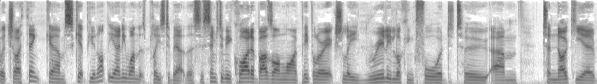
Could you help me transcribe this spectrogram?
Which I think, um, Skip, you're not the only one that's pleased about this. There seems to be quite a buzz online. People are actually really looking forward to um, to Nokia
